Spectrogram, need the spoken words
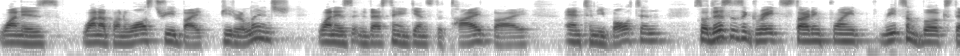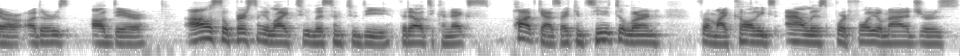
One is One Up on Wall Street by Peter Lynch, one is Investing Against the Tide by Anthony Bolton. So, this is a great starting point. Read some books, there are others out there. I also personally like to listen to the Fidelity Connects podcast. I continue to learn from my colleagues, analysts, portfolio managers,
